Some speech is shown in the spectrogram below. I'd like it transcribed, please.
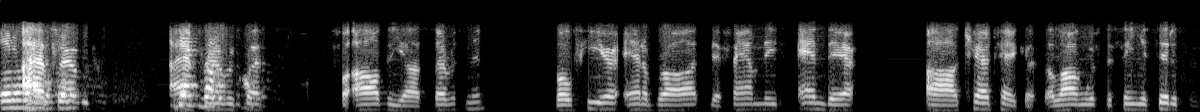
Anyone? I have prayer, I yes, have prayer requests for all the uh, servicemen, both here and abroad, their families, and their uh, caretakers, along with the senior citizens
